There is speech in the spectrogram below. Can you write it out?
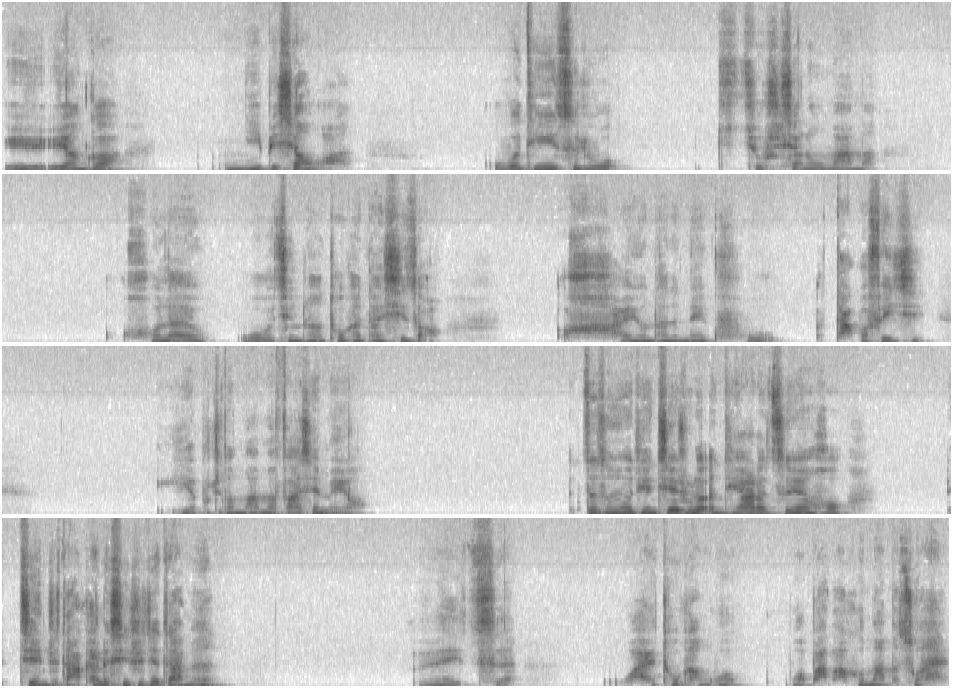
宇宇阳哥，你别笑我。我第一次录，就是想着我妈妈。后来我经常偷看她洗澡，还用她的内裤打过飞机。也不知道妈妈发现没有。自从有天接触了 NTR 的资源后，简直打开了新世界大门。为此，我还偷看过。”我爸爸和妈妈做爱。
